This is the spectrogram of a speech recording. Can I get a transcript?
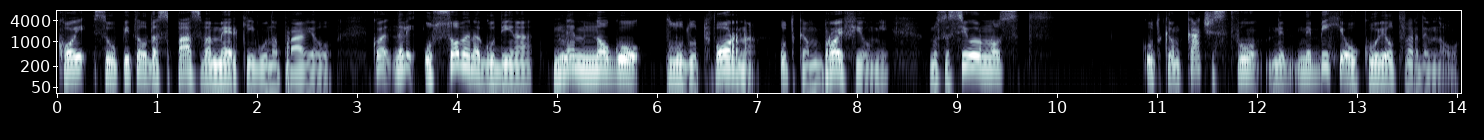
Кой се опитал да спазва мерки и го направил? Кой, нали, особена година, не много плодотворна от към брой филми, но със сигурност от към качество не, не бих я окорил твърде много.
